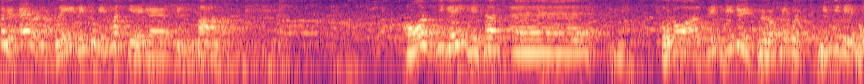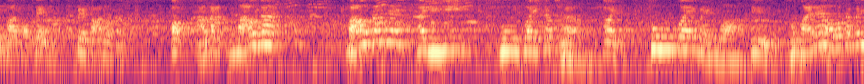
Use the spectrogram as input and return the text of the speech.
喂，其實 Aaron 啊，你你中意乜嘢嘅蓮花啊？我自己其實誒。好多啊！你自己中意佢屋企會添啲咩桃花多，即係咩花多㗎？哦，牡丹，牡丹，牡丹咧係寓意富貴吉祥、係，富貴榮華，嗯，同埋咧，我覺得嗰啲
